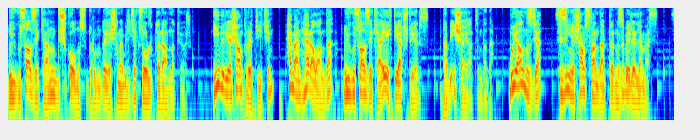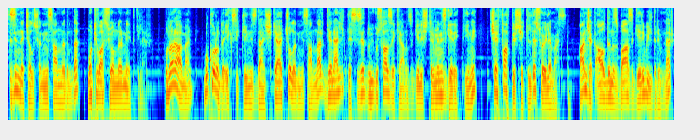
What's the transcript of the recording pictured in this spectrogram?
duygusal zekanın düşük olması durumunda yaşanabilecek zorlukları anlatıyor. İyi bir yaşam pratiği için hemen her alanda duygusal zekaya ihtiyaç duyarız. Tabii iş hayatında da. Bu yalnızca sizin yaşam standartlarınızı belirlemez. Sizinle çalışan insanların da motivasyonlarını etkiler. Buna rağmen bu konuda eksikliğinizden şikayetçi olan insanlar genellikle size duygusal zekanızı geliştirmeniz gerektiğini şeffaf bir şekilde söylemez. Ancak aldığınız bazı geri bildirimler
